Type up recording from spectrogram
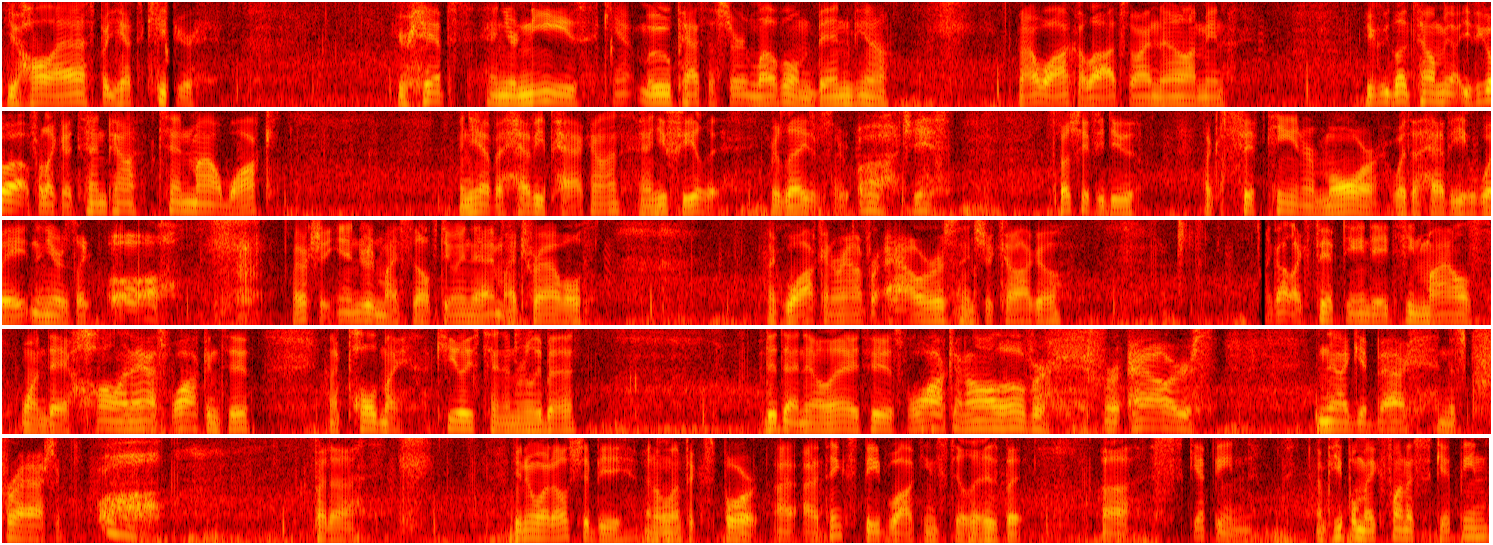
you haul ass, but you have to keep your your hips and your knees can't move past a certain level and bend, you know. I walk a lot, so I know. I mean, you could tell me if you go out for like a 10 pound, 10 mile walk, and you have a heavy pack on, and you feel it. Your legs are just like, oh, jeez. Especially if you do like a 15 or more with a heavy weight, and you're just like, oh. I actually injured myself doing that in my travels, like walking around for hours in Chicago. I got like 15 to 18 miles one day, hauling ass walking too, and I pulled my Achilles tendon really bad did that in LA too, just walking all over for hours. And then I get back and just crash. Oh! But, uh, you know what else should be an Olympic sport? I, I think speed walking still is, but uh, skipping. And people make fun of skipping,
